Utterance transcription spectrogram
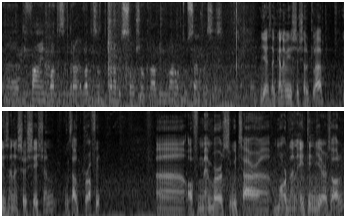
uh, define what is, a what is a cannabis social club in one or two sentences? Yes, a cannabis social club is an association without profit uh, of members which are uh, more than 18 years old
